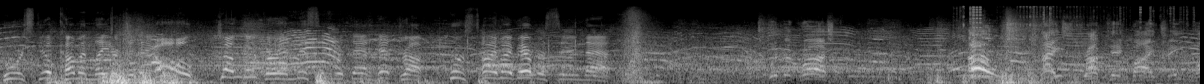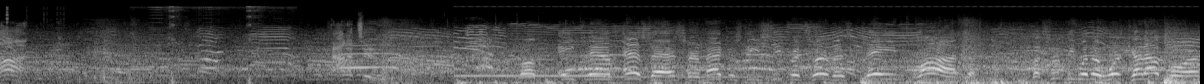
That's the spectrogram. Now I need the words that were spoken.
who are still coming later today. Oh, Jungle Grrrl missing with that head drop. First time I've ever seen that. Whip across. Oh, nice drop kick by Jane Blonde. Two. From HMSS, Her Majesty's Secret Service, Jane Blonde. But certainly with her work cut out for her.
